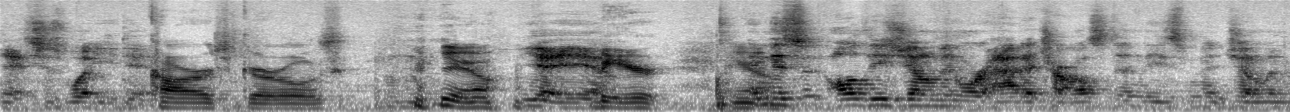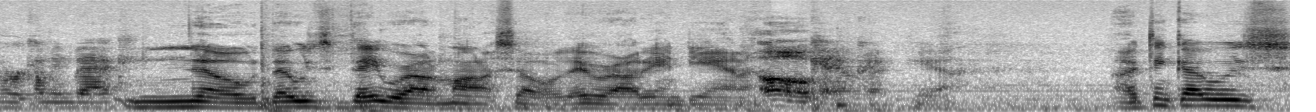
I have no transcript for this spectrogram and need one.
Yeah, it's just what you did. cars, girls, Mhm. you know, Yeah, yeah. beer. You know. And this, all these gentlemen were out of Charleston. These gentlemen who were coming back. No, those they were out of Monticello. They were out of Indiana. Oh, okay, okay. Yeah, I think I was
